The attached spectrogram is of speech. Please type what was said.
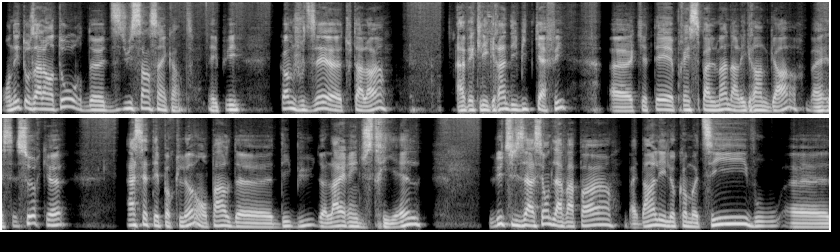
On est aux alentours de 1850. Et puis, comme je vous disais tout à l'heure, avec les grands débits de café, euh, qui étaient principalement dans les grandes gares, ben, c'est sûr que à cette époque-là, on parle de début de l'ère industrielle. L'utilisation de la vapeur ben, dans les locomotives ou euh,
